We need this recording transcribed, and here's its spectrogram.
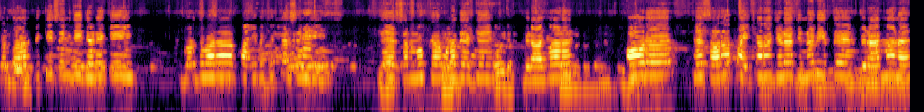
ਸਰਦਾਰ ਵਿੱਕੀ ਸਿੰਘ ਜੀ ਜਿਹੜੇ ਕਿ ਗੁਰਦੁਆਰਾ ਭਾਈ ਬਚਿੱਤਰ ਸਿੰਘ ਜੀ ਦੇ ਸਨਮੁਖ ਉਹਨਾਂ ਦੇ ਅੱਗੇ ਵਿਰਾਜਮਾਨ ਹੈ। ਔਰ ਇਹ ਸਾਰਾ ਭਾਈਚਾਰਾ ਜਿਹੜਾ ਜਿੰਨਾ ਵੀ ਇੱਥੇ ਵਿਰਾਜਮਾਨ ਹੈ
